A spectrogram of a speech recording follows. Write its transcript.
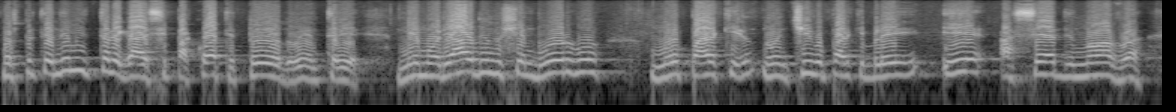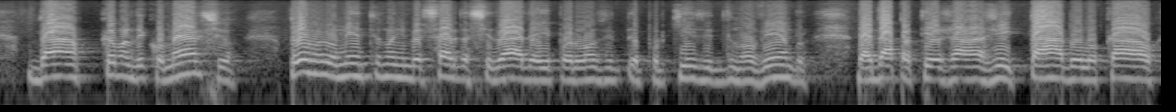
Nós pretendemos entregar esse pacote todo entre Memorial de Luxemburgo, no, parque, no antigo Parque Blay e a sede nova da Câmara de Comércio, provavelmente no aniversário da cidade, aí por, 11, por 15 de novembro, vai dar para ter já ajeitado o local,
